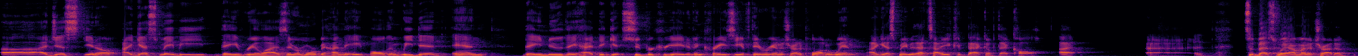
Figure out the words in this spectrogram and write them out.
Uh, I just, you know, I guess maybe they realized they were more behind the eight ball than we did, and they knew they had to get super creative and crazy if they were going to try to pull out a win. I guess maybe that's how you could back up that call. I, uh, it's the best way I'm going to try to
